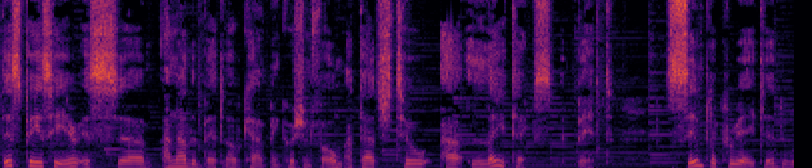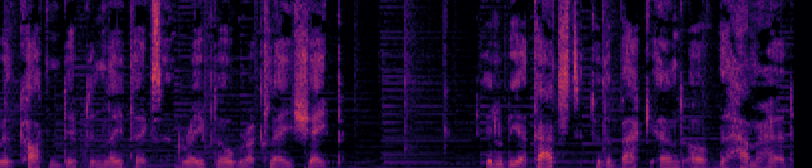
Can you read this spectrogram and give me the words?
This piece here is uh, another bit of camping cushion foam attached to a latex bit, simply created with cotton dipped in latex and draped over a clay shape. It'll be attached to the back end of the hammerhead.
